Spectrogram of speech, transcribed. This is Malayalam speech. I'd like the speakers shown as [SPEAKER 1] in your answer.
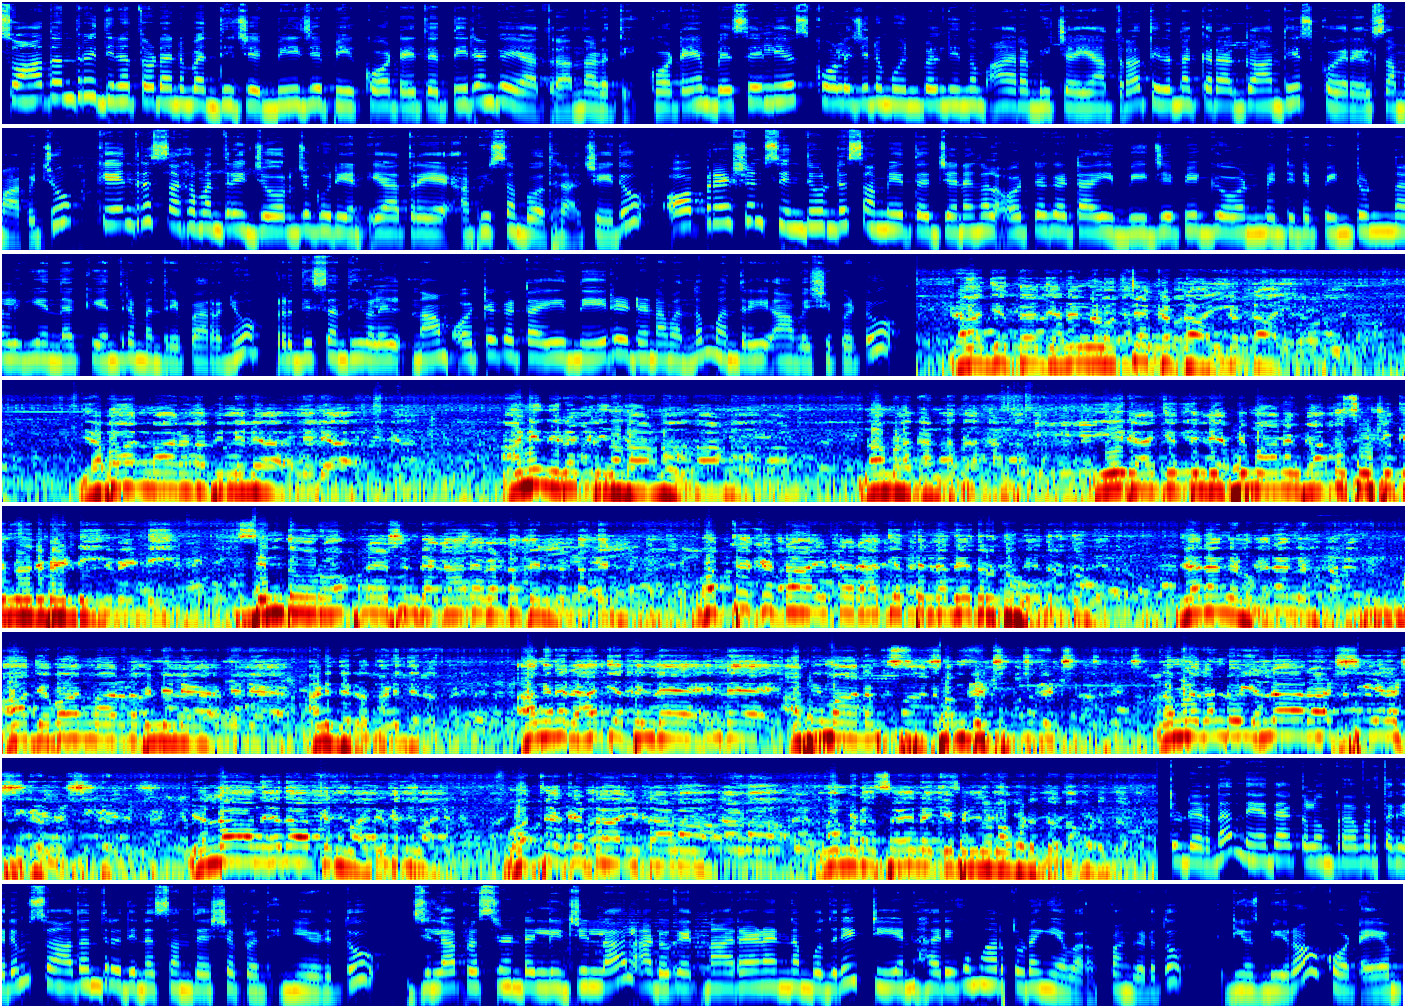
[SPEAKER 1] സ്വാതന്ത്ര്യ ദിനത്തോടനുബന്ധിച്ച് ബി ജെ പി കോട്ടയത്ത് തിരംഗയാത്ര നടത്തി. കോട്ടയം ബെസേലിയസ് കോളേജിന് മുൻപിൽ നിന്നും ആരംഭിച്ച യാത്ര തിരുനക്കര ഗാന്ധി സ്ക്വയറിൽ സമാപിച്ചു. കേന്ദ്ര സഹമന്ത്രി ജോർജ് കുര്യൻ യാത്രയെ അഭിസംബോധന ചെയ്തു. ഓപ്പറേഷൻ സിന്ധുവിന്റെ സമയത്ത് ജനങ്ങൾ ഒറ്റക്കെട്ടായി ബി ജെ പി ഗവൺമെന്റിന് പിന്തുണ നൽകിയെന്ന് കേന്ദ്രമന്ത്രി പറഞ്ഞു. പ്രതിസന്ധികളിൽ നാം ഒറ്റക്കെട്ടായി നേരിടണമെന്നും മന്ത്രി ആവശ്യപ്പെട്ടു.
[SPEAKER 2] രാജ്യത്തെ ജനങ്ങൾ ഒറ്റക്കെട്ടായി. ജവാന്മാരുടെ പിന്നിൽ അണിനിരക്കുന്നതാണ് നമ്മൾ കണ്ടത്. ഈ രാജ്യത്തിന്റെ അഭിമാനം കാത്തു സൂക്ഷിക്കുന്നതിന് വേണ്ടി സിന്ദൂർ ഓപ്പറേഷന്റെ കാലഘട്ടത്തിൽ ഒറ്റക്കെട്ടായിട്ട് രാജ്യത്തിന്റെ നേതൃത്വം ജനങ്ങളും ആ ജവാന്മാരുടെ പിന്നിൽ അണിനിരന്നു. അങ്ങനെ രാജ്യത്തിന്റെ അഭിമാനം സംരക്ഷിച്ചു. നമ്മൾ കണ്ടു എല്ലാ രാഷ്ട്രീയ കക്ഷികളും എല്ലാ നേതാക്കന്മാരും ഒറ്റക്കെട്ടായിട്ടാണ് നമ്മുടെ സേനയ്ക്ക് പിന്തുണ കൊടുത്തത്.
[SPEAKER 1] തുടർന്ന് നേതാക്കളും പ്രവർത്തകരും സ്വാതന്ത്ര്യദിന സന്ദേശ പ്രതിജ്ഞയെടുത്തു ജില്ലാ president Lijin Lal advocate Narayanan Namboothiri T N Harikumar തുടങ്ങിയവർ പങ്കെടുത്തു. News bureau Kottayam.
